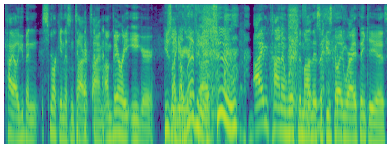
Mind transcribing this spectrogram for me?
Kyle, you've been smirking this entire time. I'm very eager. He's like eleven to thoughts. two. I'm kind of with him on this if he's going where I think he is.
